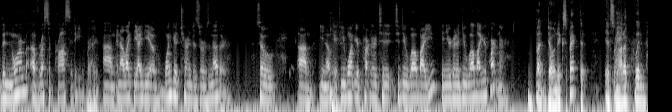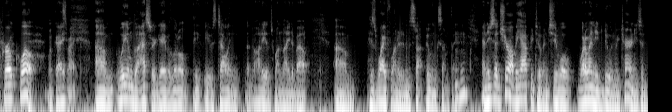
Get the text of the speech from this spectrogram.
the norm of reciprocity. Right. Um, and I like the idea of one good turn deserves another. So, um, you know, if you want your partner to, to do well by you, then you're going to do well by your partner. But don't expect it. It's not a quid pro quo. Okay. That's right. Um, William Glasser gave a little. He, he was telling an audience one night about um, his wife wanted him to stop doing something, Mhm. and he said, "Sure, I'll be happy to." And she said, "Well, what do I need to do in return?" He said,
